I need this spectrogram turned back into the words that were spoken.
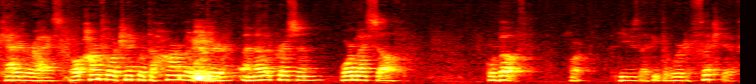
categorize, or harmful or connect with the harm of either another person or myself, or both. Or he used, I think, the word afflictive,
